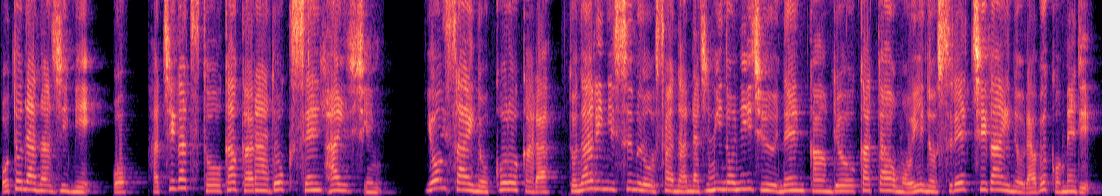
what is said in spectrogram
大人馴染みを8月10日から独占配信。4歳の頃から隣に住む幼馴染の20年間両片思いのすれ違いのラブコメディ。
